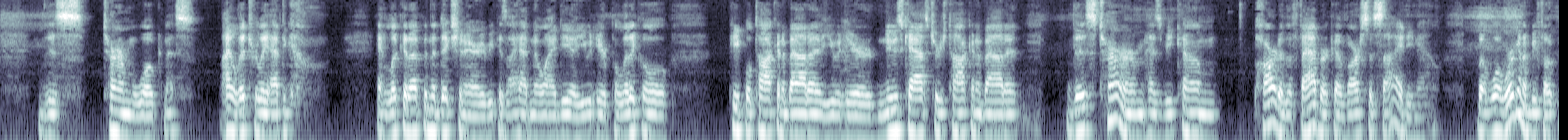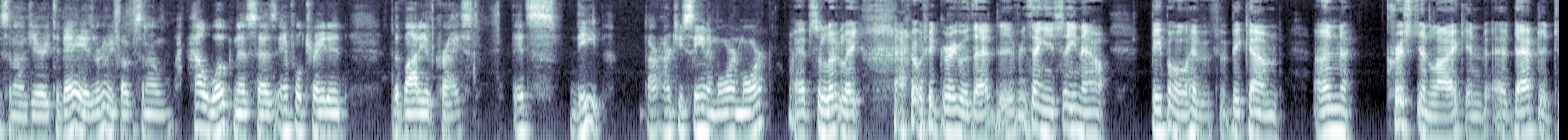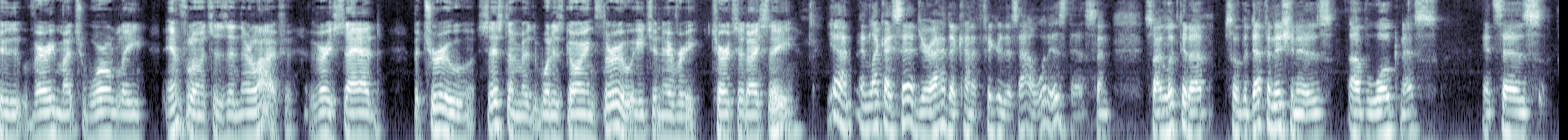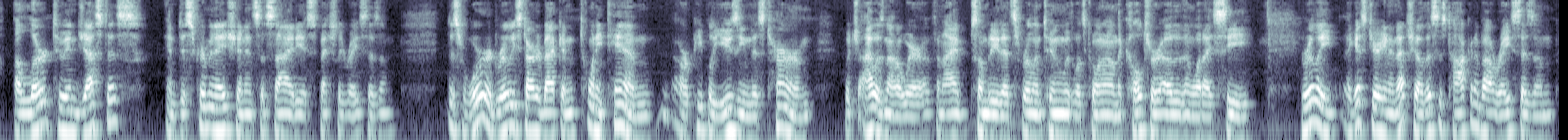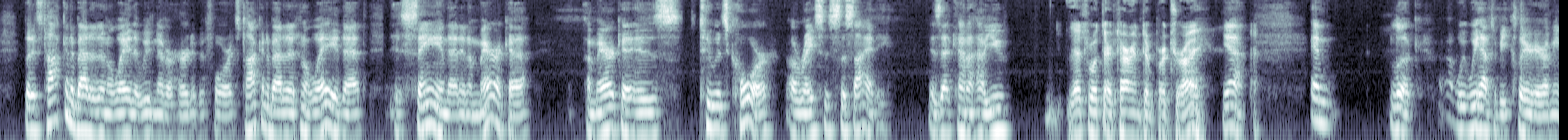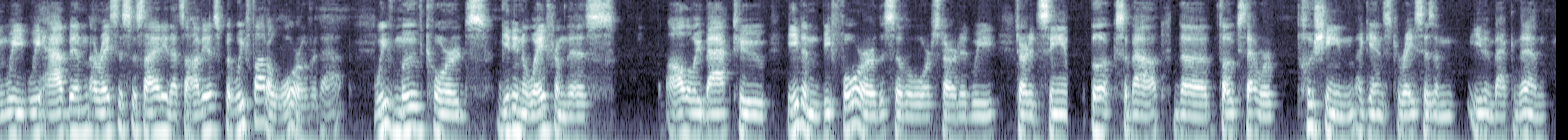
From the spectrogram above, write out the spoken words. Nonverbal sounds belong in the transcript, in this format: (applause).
this term wokeness. I literally had to go and look it up in the dictionary because I had no idea. You would hear political people talking about it, you would hear newscasters talking about it. This term has become part of the fabric of our society now. But what we're going to be focusing on, Jerry, today is we're going to be focusing on how wokeness has infiltrated the body of Christ. It's deep. Aren't you seeing it more and more? Absolutely. (laughs) I would agree with that. Everything you see now people have become unchristian like and adapted to very much worldly influences in their life. A very sad but true system of what is going through each and every church that I see. Yeah, and like I said, Jerry, I had to kind of figure this out. What is this? And so I looked it up. So the definition is of wokeness. It says alert to injustice and discrimination in society, especially racism this word really started back in 2010, or people using this term, which I was not aware of. And I'm somebody that's real in tune with what's going on in the culture other than what I see. Really, I guess, Jerry, in a nutshell, this is talking about racism, but it's talking about it in a way that we've never heard it before. It's talking about it in a way that is saying that in America, America is to its core a racist society. Is that kind of how you? That's what they're trying to portray. Yeah. And look, we, we have to be clear here. I mean, we, we have been a racist society, that's obvious, but we fought a war over that. We've moved towards getting away from this all the way back to even before the Civil War started. We started seeing books about the folks that were pushing against racism even back then.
